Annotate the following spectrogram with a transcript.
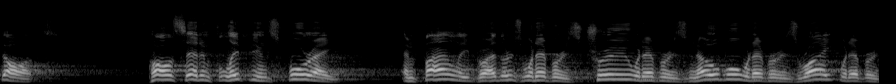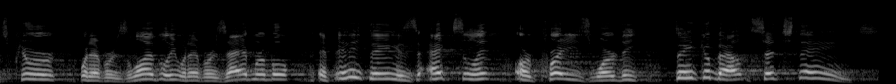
thoughts. Paul said in Philippians 4 8, and finally, brothers, whatever is true, whatever is noble, whatever is right, whatever is pure, whatever is lovely, whatever is admirable, if anything is excellent or praiseworthy, think about such things?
